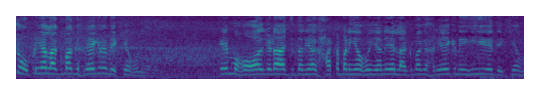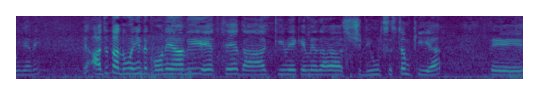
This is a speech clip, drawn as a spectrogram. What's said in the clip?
ਝੋਪੜੀਆਂ ਲਗਭਗ ਹਰੇਕ ਨੇ ਦੇਖੀਆਂ ਹੋਣੀਆਂ ਨੇ। ਇਹ ਮਾਹੌਲ ਜਿਹੜਾ ਅੱਜ ਦੀਆਂ ਹੱਟ ਬਣੀਆਂ ਹੋਈਆਂ ਨੇ, ਇਹ ਲਗਭਗ ਹਰੇਕ ਨੇ ਹੀ ਇਹ ਦੇਖੀਆਂ ਹੋਈਆਂ ਨੇ। ਤੇ ਅੱਜ ਤੁਹਾਨੂੰ ਅਸੀਂ ਦਿਖਾਉਨੇ ਆ ਵੀ ਇੱਥੇ ਦਾ ਕਿਵੇਂ ਕਿਵੇਂ ਦਾ ਸ਼ਡਿਊਲ ਸਿਸਟਮ ਕੀ ਆ। ਤੇ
